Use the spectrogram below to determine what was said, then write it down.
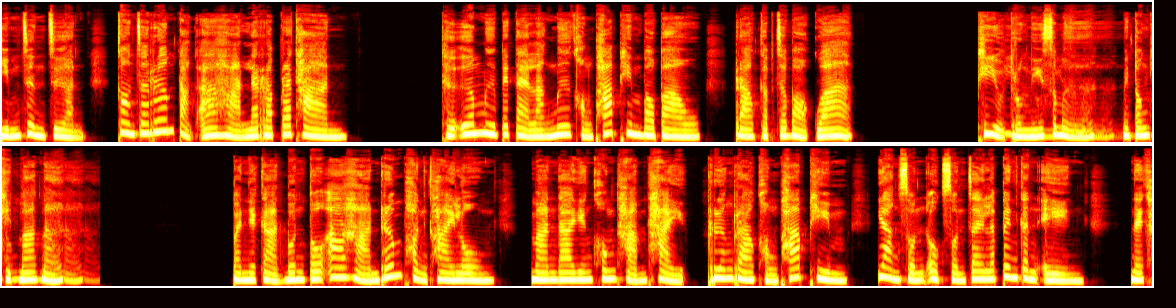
ยิ้มเจือนๆ ก่อนจะเริ่มตักอาหารและรับประทาน เธอเอื้อมมือไปแต่หลังมือของภาพพิมพ์เบาๆ ราวกับจะบอกว่า พี่อยู่ตรงนี้เสมอ ไม่ต้องคิดมากนะ บรรยากาศบนโต๊ะอาหารเริ่มผ่อนคลายลง มารดายังคงถามไถ่เรื่องราวของภาพพิมพ์ อย่างสนอกสนใจและเป็นกันเอง ในข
